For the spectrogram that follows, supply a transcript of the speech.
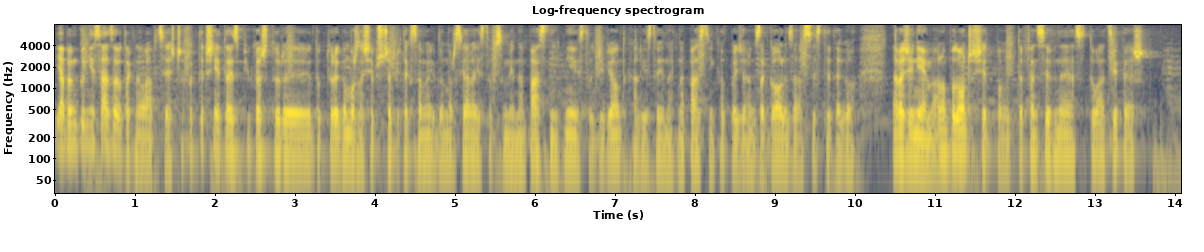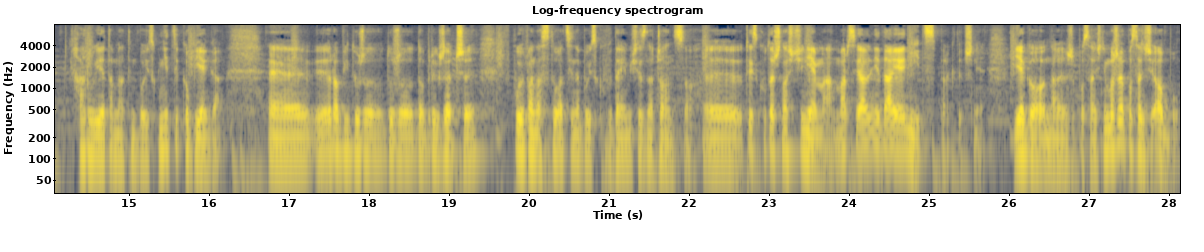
ja bym go nie sadzał tak na ławce jeszcze. Faktycznie to jest piłkarz, który, do którego można się przyczepić tak samo jak do Marsjala. Jest to w sumie napastnik, nie jest to dziewiątka, ale jest to jednak napastnik odpowiedzialny za gole, za asysty. Tego na razie nie ma, ale on podłącza się po defensywne sytuacje też. Haruje tam na tym boisku, nie tylko biega. E, robi dużo, dużo dobrych rzeczy, wpływa na sytuację na boisku, wydaje mi się, znacząco. E, tej skuteczności nie ma. Marsjal nie daje nic praktycznie. Jego należy posadzić. Nie możemy posadzić obu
